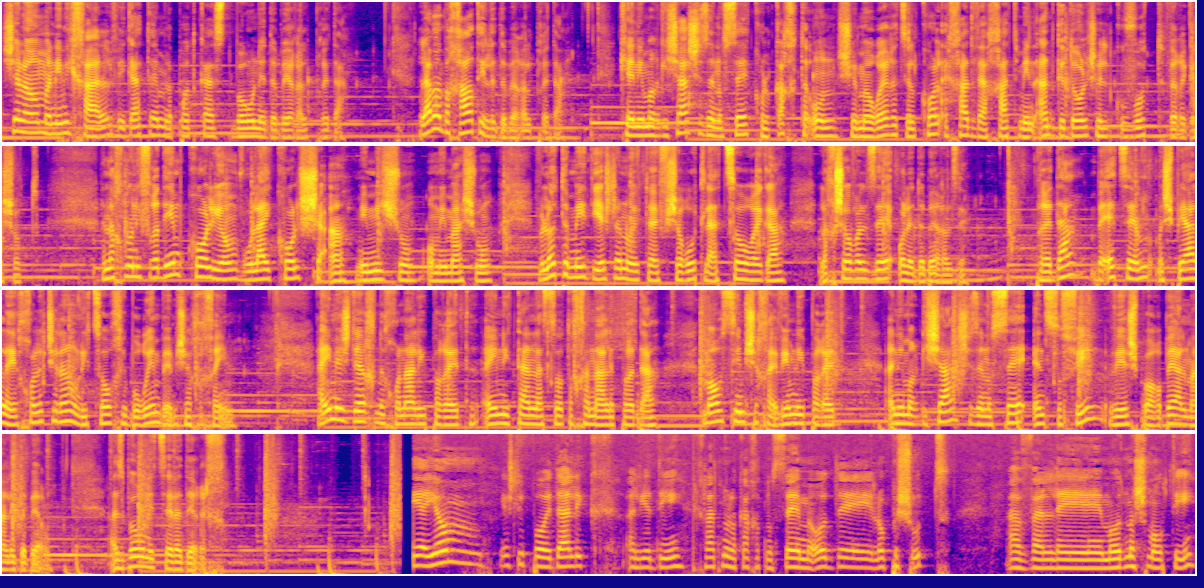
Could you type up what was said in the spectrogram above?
שלום, אני מיכל, והגעתם לפודקאסט בואו נדבר על פרידה. למה בחרתי לדבר על פרידה? כי אני מרגישה שזה נושא כל כך טעון, שמעורר אצל כל אחד ואחת מנעד גדול של תגובות ורגשות. אנחנו נפרדים כל יום ואולי כל שעה ממישהו או ממשהו, ולא תמיד יש לנו את האפשרות לעצור רגע, לחשוב על זה או לדבר על זה. פרידה בעצם משפיעה על היכולת שלנו ליצור חיבורים בהמשך החיים. האם יש דרך נכונה להיפרד? האם ניתן לעשות הכנה לפרידה? מה עושים שחייבים להיפרד? אני מרגישה שזה נושא אינסופי ויש פה הרבה על מה לדבר. אז בואו נצא לדרך. היום יש לי פה את דליק על ידי, החלטנו לקחת נושא מאוד אה, לא פשוט, אבל אה, מאוד משמעותי,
